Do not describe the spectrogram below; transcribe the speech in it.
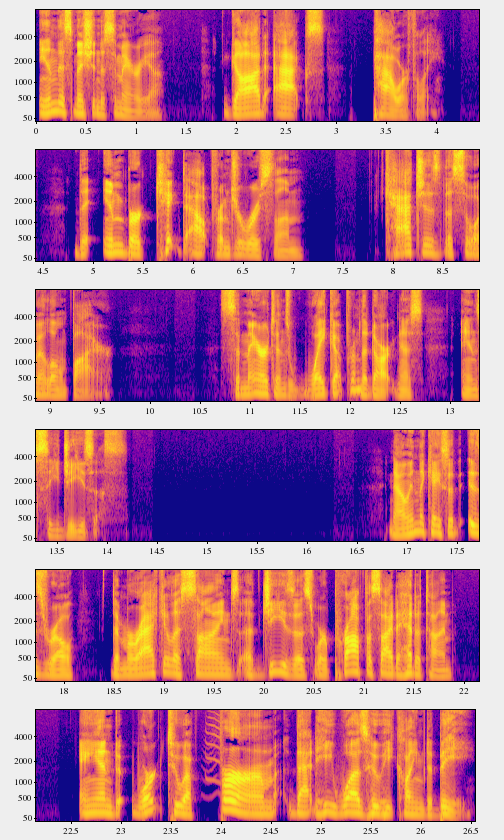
In this mission to Samaria, God acts powerfully. The ember kicked out from Jerusalem catches the soil on fire. Samaritans wake up from the darkness and see Jesus. Now, in the case of Israel, the miraculous signs of Jesus were prophesied ahead of time and worked to affirm that he was who he claimed to be.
